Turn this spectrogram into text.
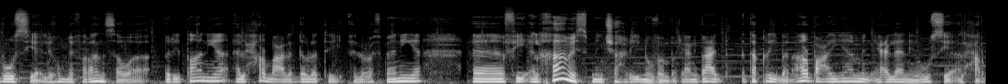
روسيا اللي هم فرنسا وبريطانيا الحرب على الدولة العثمانية في الخامس من شهر نوفمبر يعني بعد تقريبا أربع أيام من إعلان روسيا الحرب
